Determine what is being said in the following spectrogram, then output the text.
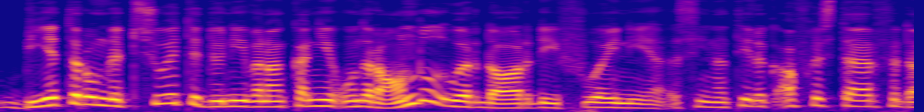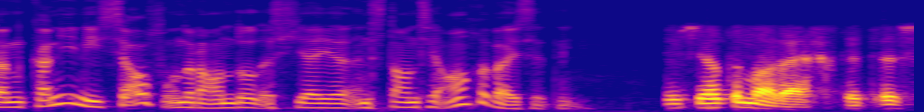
beter om dit so te doen nie want dan kan jy onderhandel oor daardie fooi nie. As jy natuurlik afgesterf het, dan kan jy nie self onderhandel as jy 'n instansie aangewys het nie. Dis heeltemal reg. Dit is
